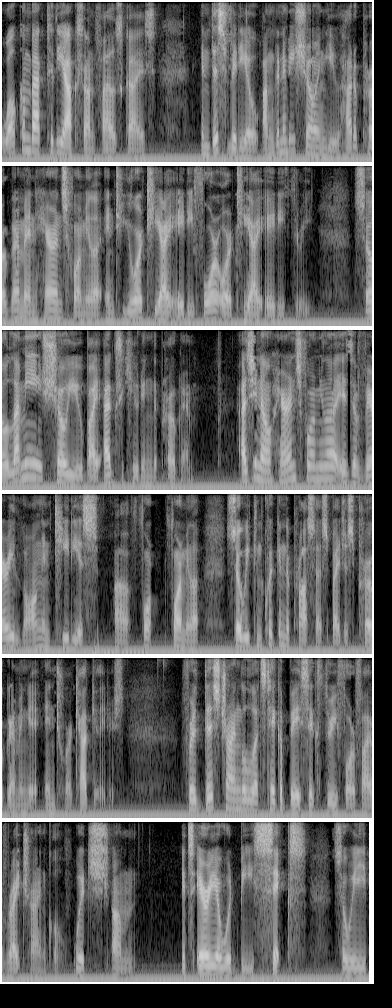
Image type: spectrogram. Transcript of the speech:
Welcome back to the Axon Files guys. In this video, I'm going to be showing you how to program in Heron's formula into your TI-84 or TI-83. So let me show you by executing the program. As you know, Heron's formula is a very long and tedious uh, for formula, so we can quicken the process by just programming it into our calculators. For this triangle, let's take a basic 3, 4, 5 right triangle, which um, its area would be 6. So we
